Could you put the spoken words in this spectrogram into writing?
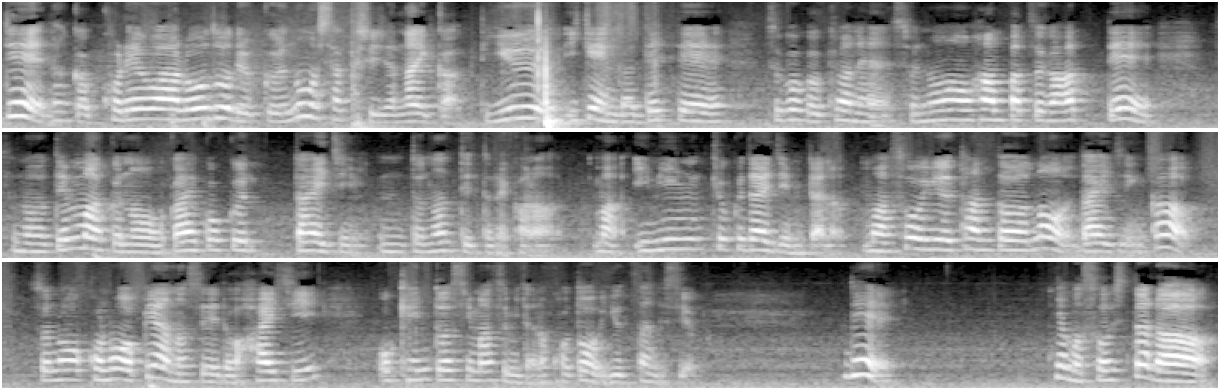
でなんかこれは労働力の搾取じゃないかっていう意見が出てすごく去年その反発があってそのデンマークの外国大臣うんと何て言ったらいいかな、まあ、移民局大臣みたいな、まあ、そういう担当の大臣がそのこのペアの制度廃止を検討しますみたいなことを言ったんですよ。ででもそしたら、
